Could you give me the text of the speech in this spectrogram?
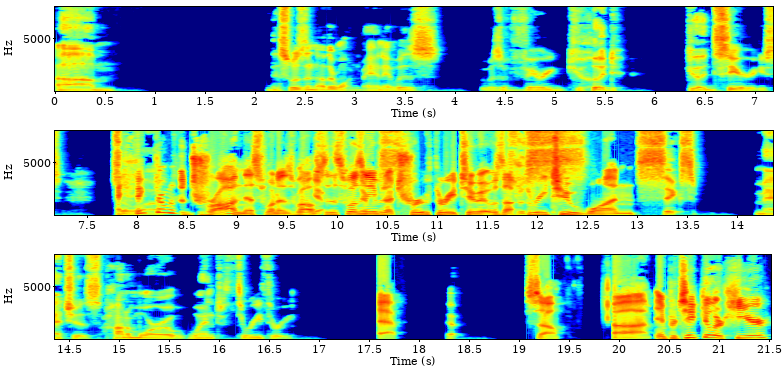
Um, this was another one, man. It was it was a very good good series. So, I think uh, there was a draw in this one as well. so this wasn't even a true 3 2. It was a was 3 2 1. six matches. Hanamura went three three. Yep. Yep. So, uh, in particular here,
